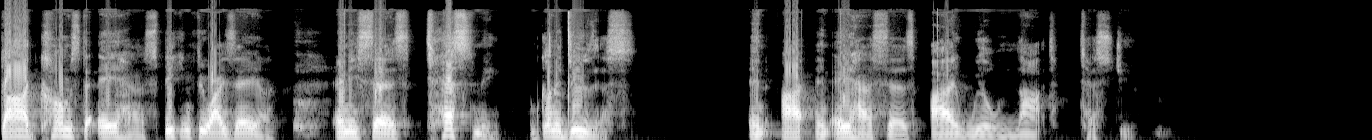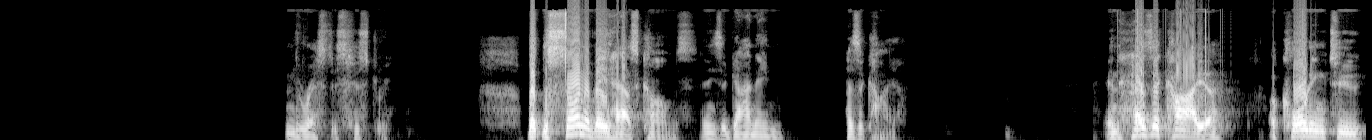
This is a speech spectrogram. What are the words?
God comes to Ahaz, speaking through Isaiah, and he says, Test me I'm going to do this. And, I, and Ahaz says, I will not test you. And the rest is history. But the son of Ahaz comes, and he's a guy named Hezekiah. And Hezekiah, according to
